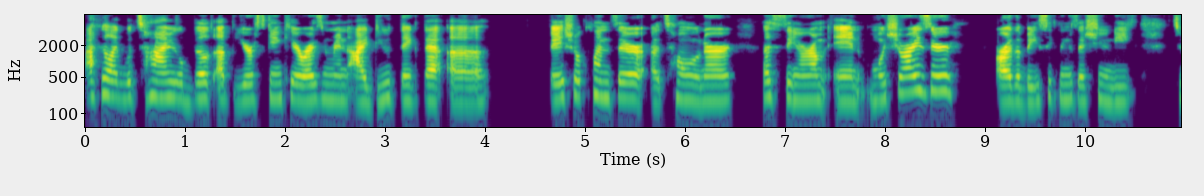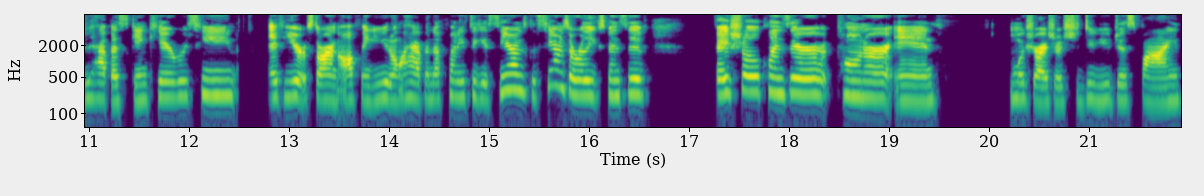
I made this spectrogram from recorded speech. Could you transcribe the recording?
I feel like with time you'll build up your skincare regimen. I do think that a facial cleanser, a toner, a serum, and moisturizer are the basic things that you need to have a skincare routine. If you're starting off and you don't have enough money to get serums, because serums are really expensive, facial cleanser, toner, and moisturizer should do you just fine.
